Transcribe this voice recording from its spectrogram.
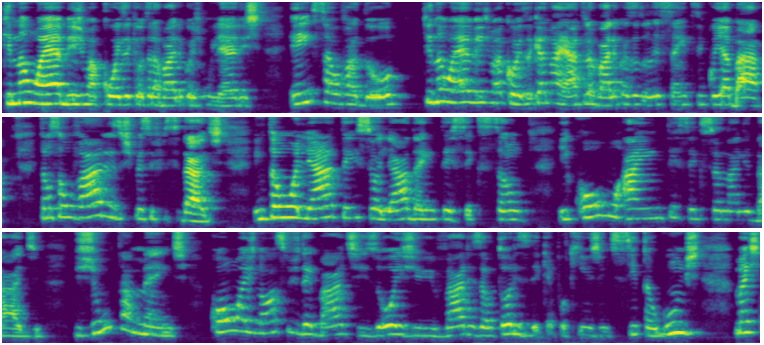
que não é a mesma coisa que eu trabalho com as mulheres em Salvador, que não é a mesma coisa que a Nayá trabalha com as adolescentes em Cuiabá. Então, são várias especificidades. Então, olhar, ter esse olhar da intersecção e como a interseccionalidade, juntamente com os nossos debates hoje, vários autores, daqui a pouquinho a gente cita alguns, mas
